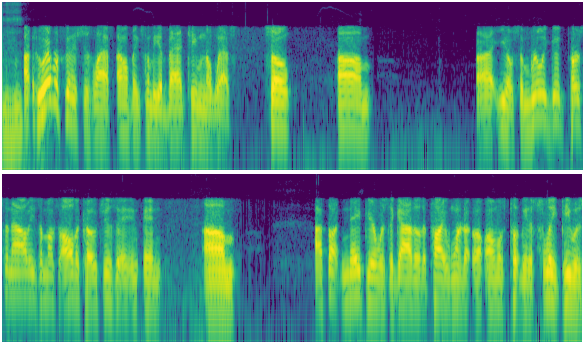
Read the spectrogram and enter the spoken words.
mm-hmm. uh, whoever finishes last. I don't think it's going to be a bad team in the West. So Um, uh, you know, some really good personalities amongst all the coaches, and, and um, I thought Napier was the guy though that probably wanted to uh, almost put me to sleep. He was,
